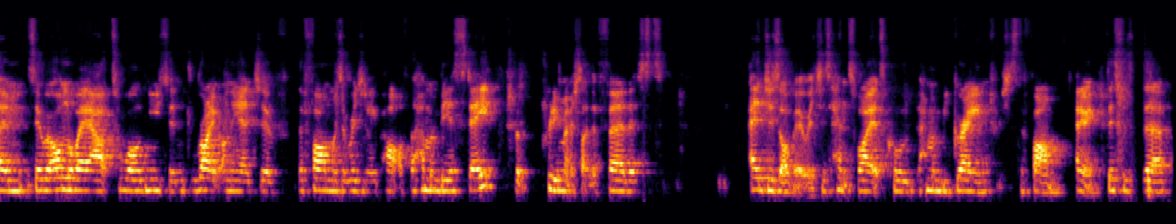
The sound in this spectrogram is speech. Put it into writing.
Um, so we're on the way out to Wold Newton, right on the edge of the farm was originally part of the Hunmanby estate, but pretty much like the furthest edges of it, which is hence why it's called Hunmanby Grange, which is the farm. Anyway, this is a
